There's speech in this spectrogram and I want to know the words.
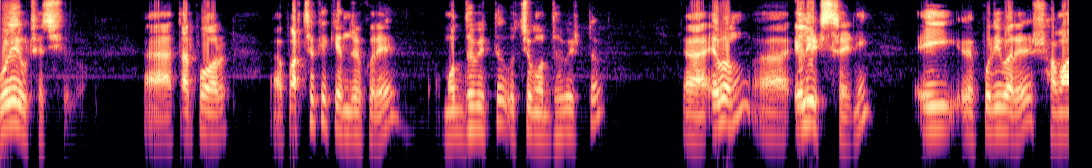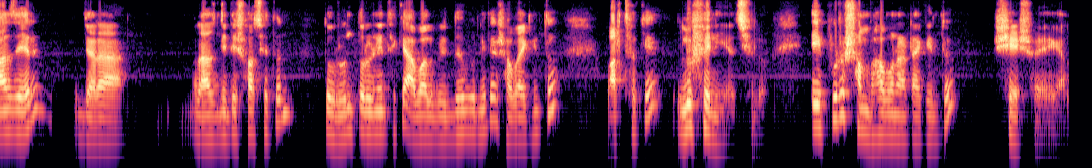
গড়ে উঠেছিল। তারপর পার্থকে কেন্দ্র করে মধ্যবিত্ত, উচ্চ মধ্যবিত্ত এবং এলিট শ্রেণি। এই পরিবারের সমাজের যারা রাজনীতি সচেতন, তরুণ, তরুণী থেকে আবাল বৃদ্ধ বনিতা সবাই কিন্তু পার্থকে লুফে নিয়েছিল। এই পুরো সম্ভাবনাটা কিন্তু শেষ হয়ে গেল।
